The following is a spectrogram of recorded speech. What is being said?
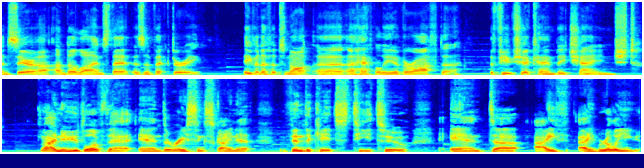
and Sarah underlines that as a victory, even if it's not a, a happily ever after. The future can be changed. I knew you'd love that, and the racing Skynet vindicates T2, and uh, I I really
